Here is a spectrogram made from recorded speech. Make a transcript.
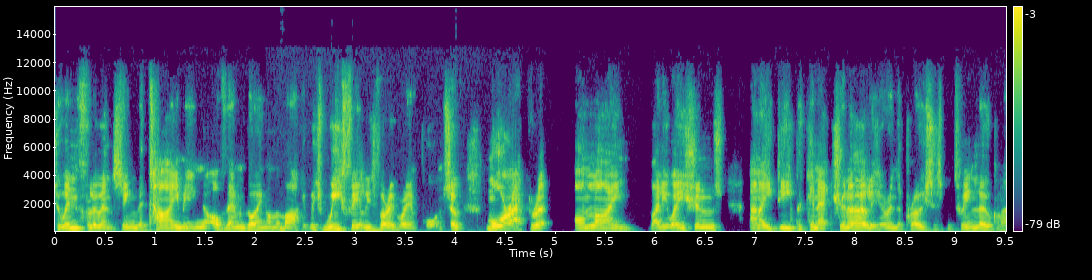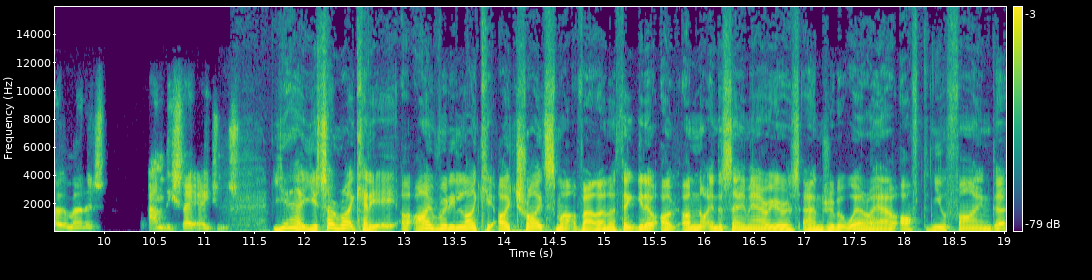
to influencing the timing of them going on the market, which we feel is very, very important. So more accurate online valuations and a deeper connection earlier in the process between local homeowners and the estate agents. Yeah, you're so right, Kenny. I really like it. I tried Smart Val, and I think you know I'm not in the same area as Andrew, but where I am, often you'll find uh,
